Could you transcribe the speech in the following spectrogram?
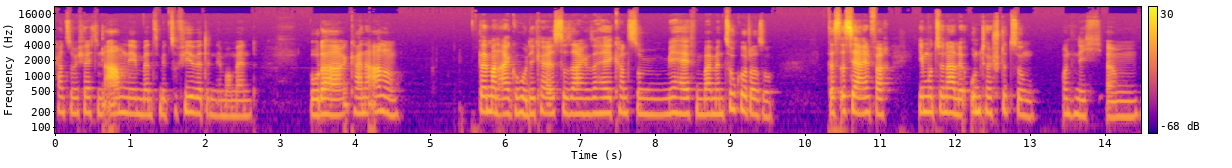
Kannst du mich vielleicht in den Arm nehmen, wenn es mir zu viel wird in dem Moment? Oder keine Ahnung, wenn man Alkoholiker ist, zu sagen, so, hey, kannst du mir helfen beim Entzug oder so? Das ist ja einfach emotionale Unterstützung und nicht ähm,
